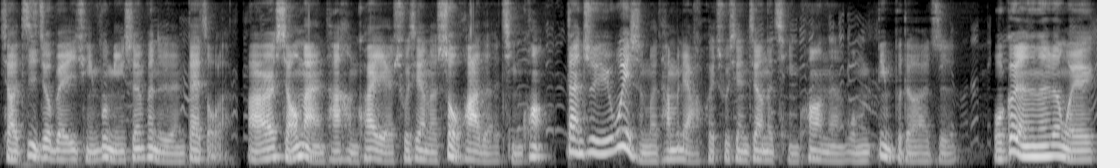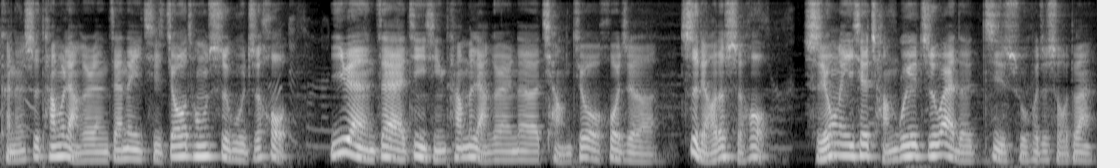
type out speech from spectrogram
小季就被一群不明身份的人带走了，而小满他很快也出现了兽化的情况。但至于为什么他们俩会出现这样的情况呢，我们并不得而知。我个人呢认为，可能是他们两个人在那一起交通事故之后，医院在进行他们两个人的抢救或者治疗的时候，使用了一些常规之外的技术或者手段，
